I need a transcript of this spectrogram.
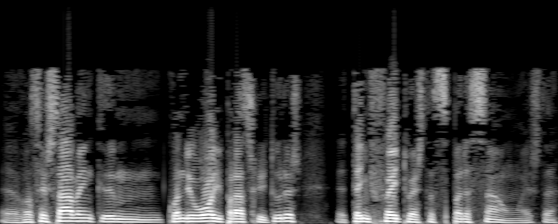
Eh, vocês sabem que hum, quando eu olho para as Escrituras, eh, tenho feito esta separação, esta,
